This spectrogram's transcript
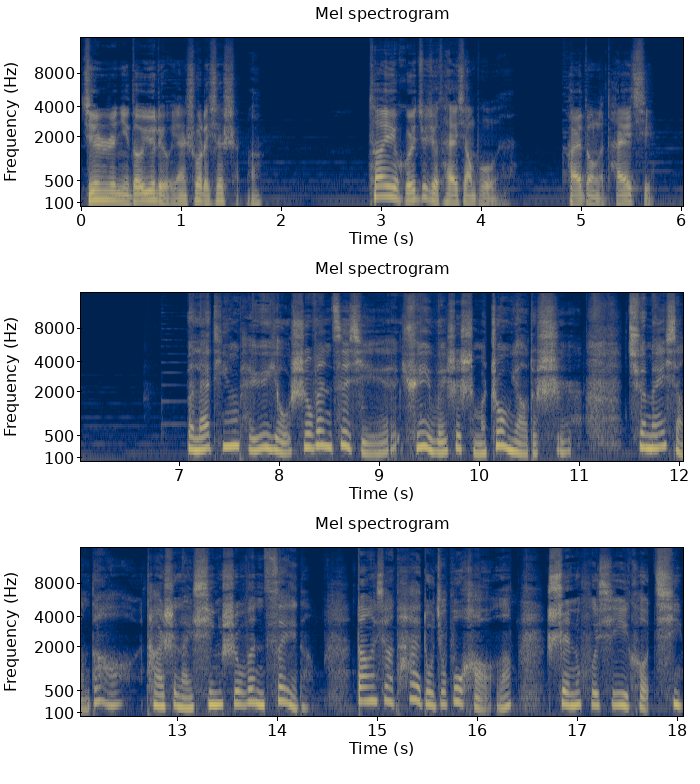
今日你都与柳岩说了些什么？他一回去就胎相不稳，还动了胎气。本来听裴玉有事问自己，原以为是什么重要的事，却没想到他是来兴师问罪的。当下态度就不好了，深呼吸一口气，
